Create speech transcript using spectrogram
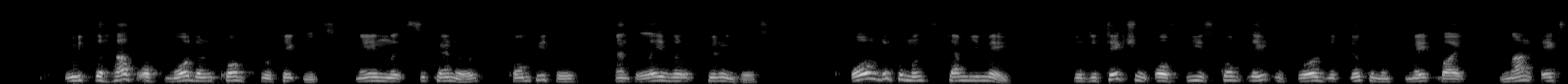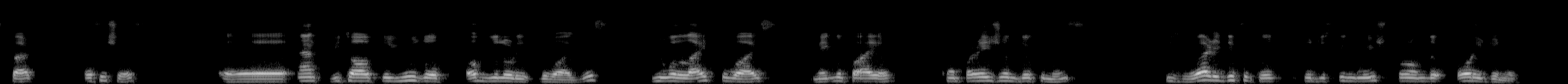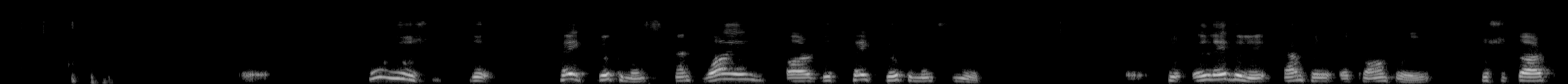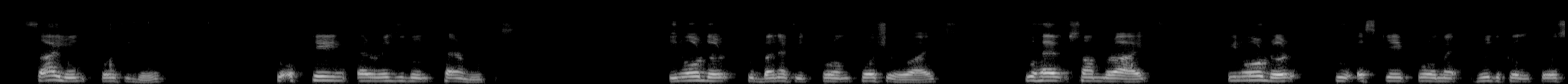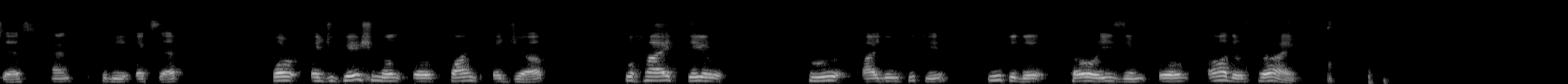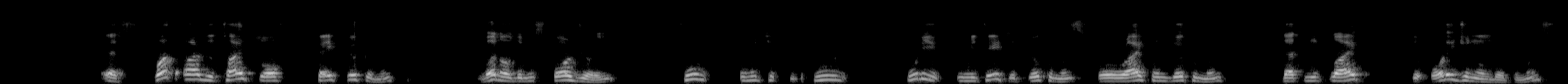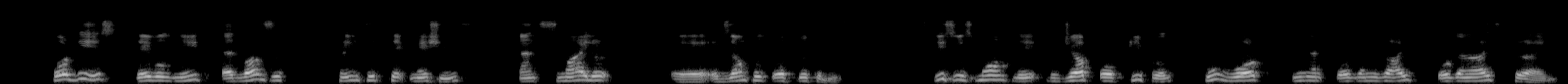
with the help of modern computer techniques, namely scanner, computer, and laser printers. All documents can be made. The detection of these completely forged documents made by non-expert officials uh, and without the use of auxiliary devices, you will light device, magnifier, comparison documents is very difficult to distinguish from the originals. Who used the fake documents and why are the fake documents used? To illegally enter a country, to start asylum procedures, to obtain a resident permit, in order to benefit from social rights, to have some rights, in order to escape from a judicial process and to be accepted, for educational or find a job, to hide their true identity due to the terrorism or other crime. Yes, what are the types of fake documents? One of them is forgery, full, full fully imitated documents or written documents that look like the original documents. For this, they will need advanced printed machines and smaller uh, examples of documents. This is mostly the job of people who work in an organized, organized crime.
